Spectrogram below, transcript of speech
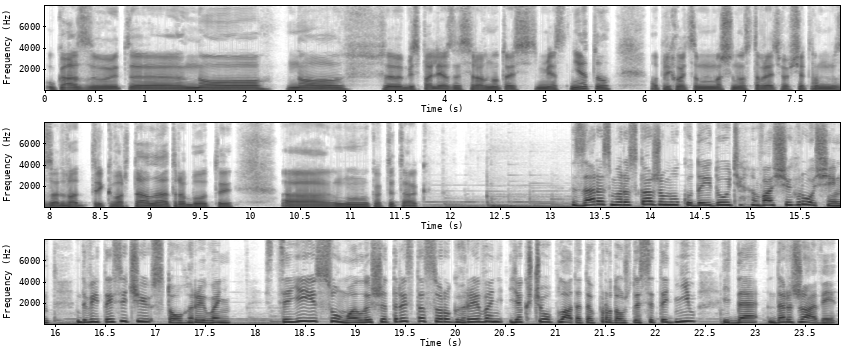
указывают, э, но, но э, бесполезно все равно, то есть мест нету, а приходится машину оставлять вообще там за 2-3 квартала от работы. А, Ну, как-то так. Зараз ми розкажемо, куди йдуть ваші гроші 2100 гривень. З цієї суми лише 340 гривень, якщо оплатите впродовж 10 днів, йде державі,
